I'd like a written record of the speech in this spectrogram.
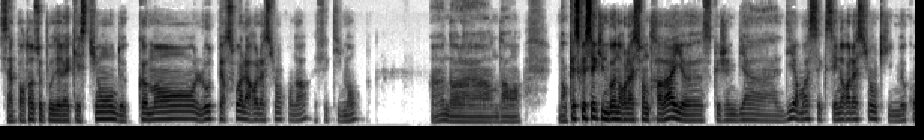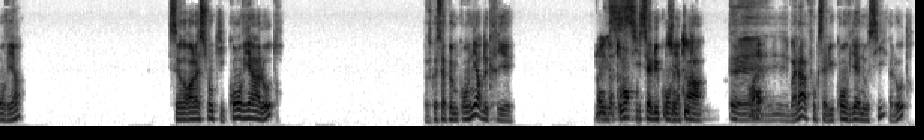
C'est important de se poser la question de comment l'autre perçoit la relation qu'on a, effectivement. Hein, dans, la, dans, dans qu'est-ce que c'est qu'une bonne relation de travail euh, Ce que j'aime bien dire, moi, c'est que c'est une relation qui me convient. C'est une relation qui convient à l'autre parce que ça peut me convenir de crier. Exactement. Si ça lui convient pas, euh, ouais. voilà, il faut que ça lui convienne aussi à l'autre.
